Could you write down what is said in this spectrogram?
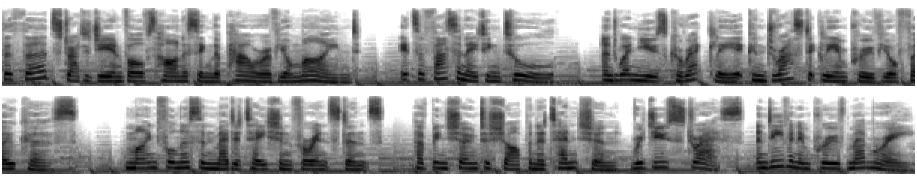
The third strategy involves harnessing the power of your mind. It's a fascinating tool, and when used correctly, it can drastically improve your focus. Mindfulness and meditation, for instance, have been shown to sharpen attention, reduce stress, and even improve memory.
